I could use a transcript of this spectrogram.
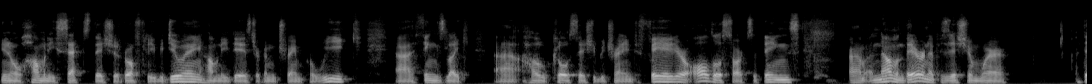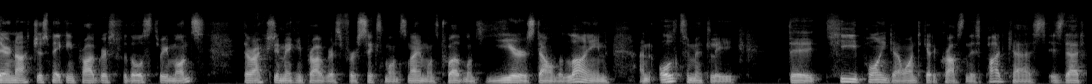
you know how many sets they should roughly be doing how many days they're going to train per week uh, things like uh, how close they should be training to failure all those sorts of things. Um, and now when they're in a position where they're not just making progress for those three months, they're actually making progress for six months, nine months, 12 months, years down the line. And ultimately, the key point I want to get across in this podcast is that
